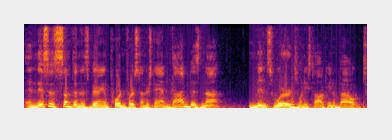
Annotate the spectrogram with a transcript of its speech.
And this is something that's very important for us to understand. God does not mince words when he's talking about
